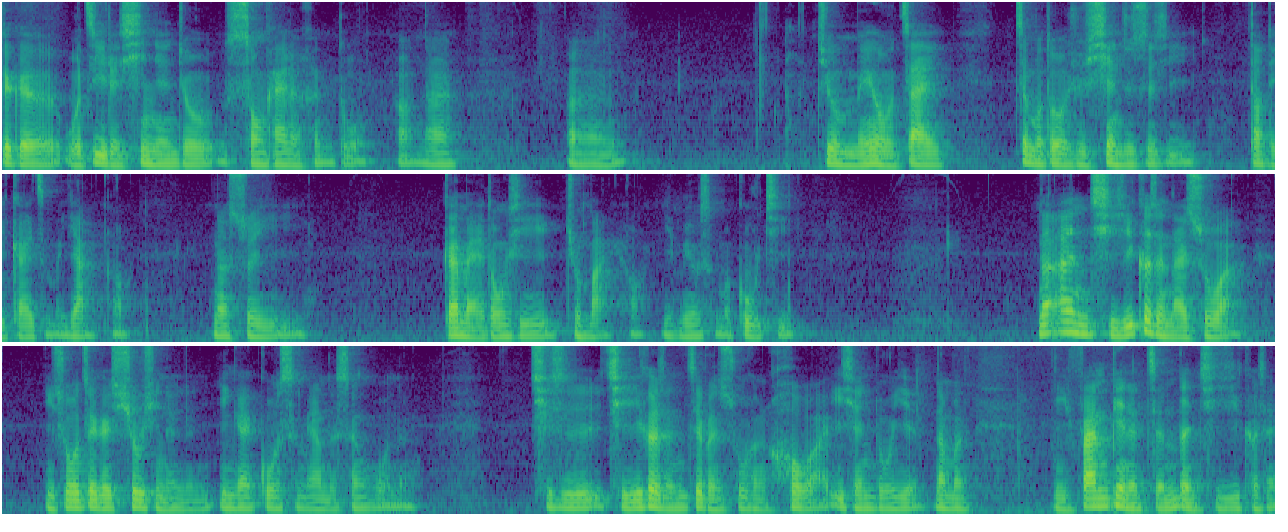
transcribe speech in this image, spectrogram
这个我自己的信念就松开了很多啊。那嗯，就没有再这么多的去限制自己到底该怎么样啊？那所以该买的东西就买啊，也没有什么顾忌。那按奇迹课程来说啊，你说这个修行的人应该过什么样的生活呢？其实奇迹课程这本书很厚啊，一千多页。那么你翻遍了整本奇迹课程，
